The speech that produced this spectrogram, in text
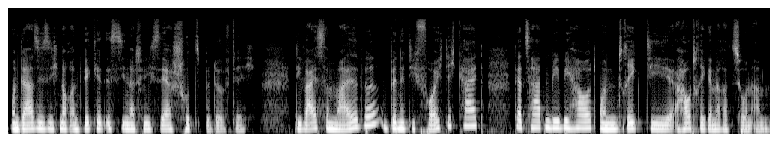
Und da sie sich noch entwickelt, ist sie natürlich sehr schutzbedürftig. Die weiße Malbe bindet die Feuchtigkeit der zarten Babyhaut und regt die Hautregeneration an.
